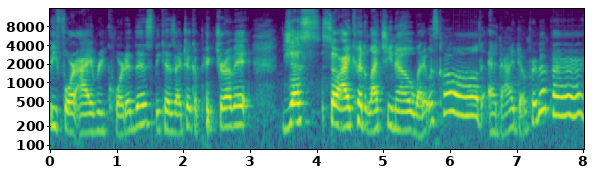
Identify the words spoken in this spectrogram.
before I recorded this because I took a picture of it just so I could let you know what it was called and I don't remember.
